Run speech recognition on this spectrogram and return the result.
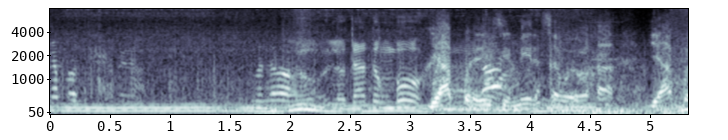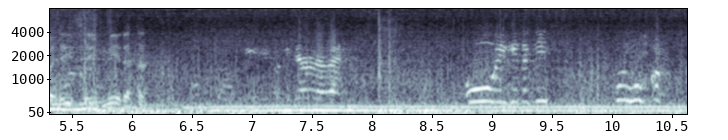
Ya, pues. Mandó. Lu- Luteate un bus. Ya pues dice, mira esa huevada. Ya pues dice, mira. Uy, ¿qué está aquí? Uy, uy, cógeme.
